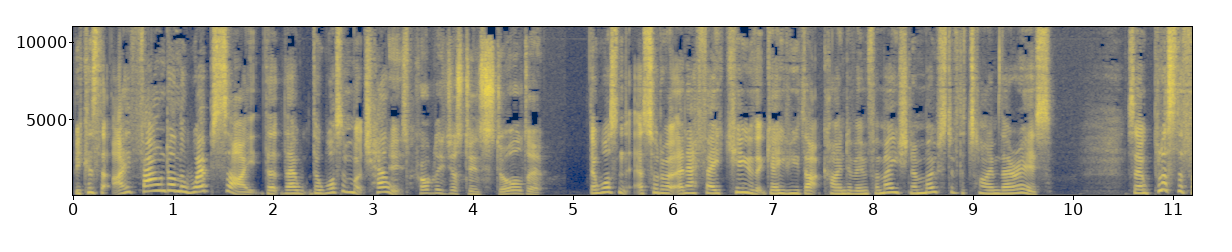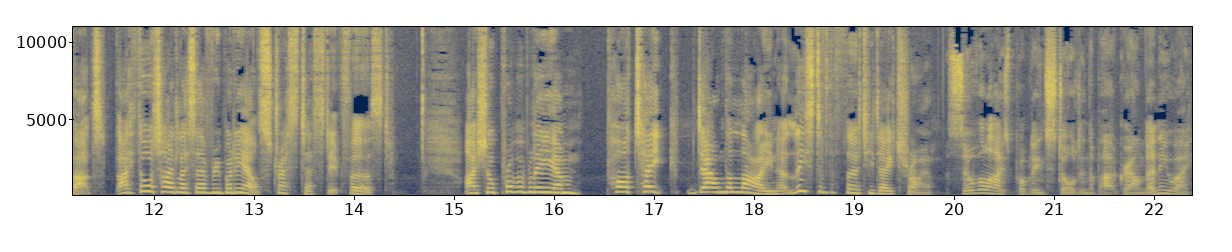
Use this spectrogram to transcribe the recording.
Because the, I found on the website that there, there wasn't much help It's probably just installed it. there wasn't a sort of an FAQ that gave you that kind of information, and most of the time there is. So, plus the fact, I thought I'd let everybody else stress test it first. I shall probably um, partake down the line, at least of the 30 day trial. Silverlight's probably installed in the background anyway.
